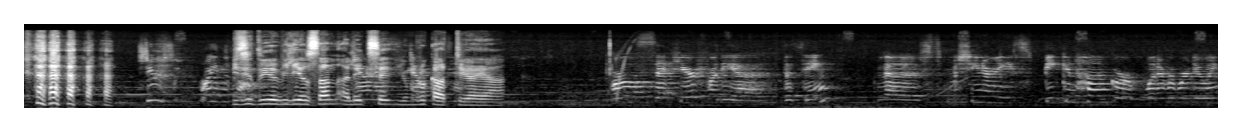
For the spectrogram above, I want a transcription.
Seriously, right in the Bizi throat. duyabiliyorsan Alex'e yumruk at diyor ya. We're all set here for the uh, the thing, the s- machinery speak hug or whatever we're doing.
